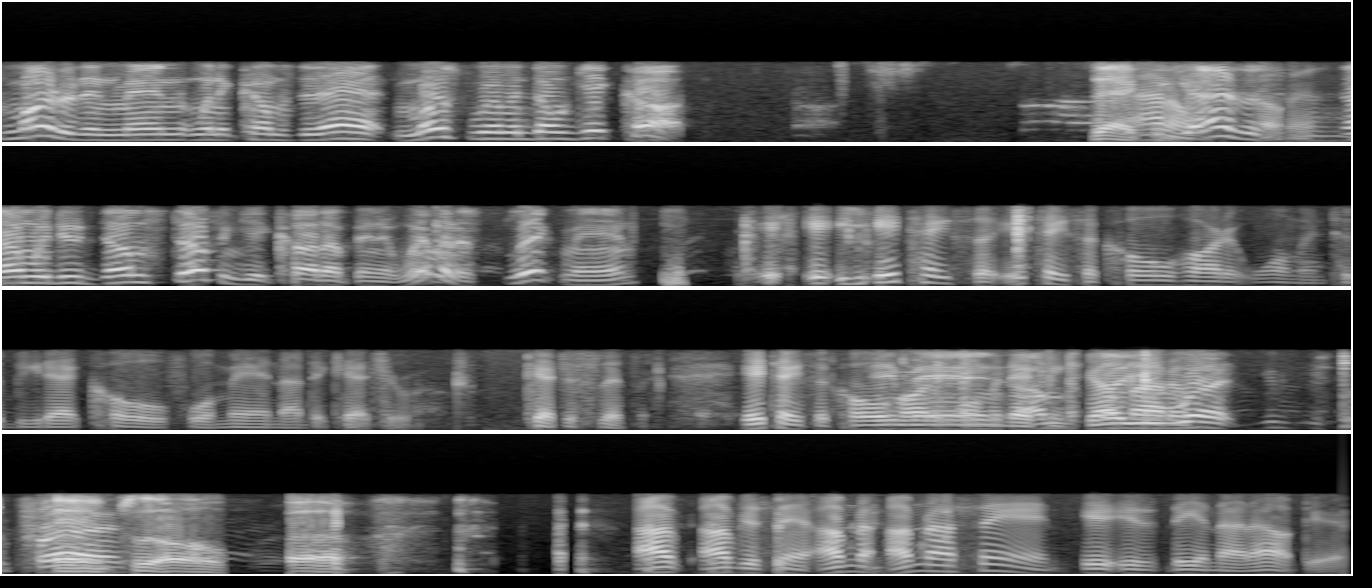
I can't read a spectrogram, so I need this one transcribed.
smarter than men when it comes to that. Most women don't get caught. I Exactly. don't Guys are man. dumb. We do dumb stuff and get caught up in it. Women are slick, man. It, it it takes a it takes a cold hearted woman to be that cold for a man not to catch her catch her slipping. It takes a cold Hey, hearted man, woman that I'm can tell jump you out of what, you'd be And surprised. so, uh, I'm I'm just saying I'm not I'm not saying it is they are not out there.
